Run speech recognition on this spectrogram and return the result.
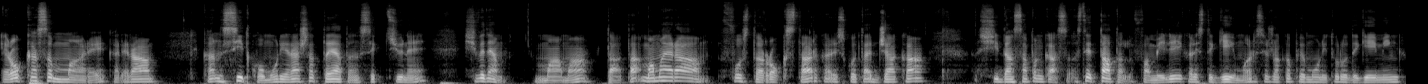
Era o casă mare, care era ca în sitcom era așa tăiată în secțiune și vedeam mama, tata. Mama era fostă rockstar care scotea geaca și dansa pe în casă. Ăsta e tatăl familiei care este gamer, se joacă pe monitorul de gaming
